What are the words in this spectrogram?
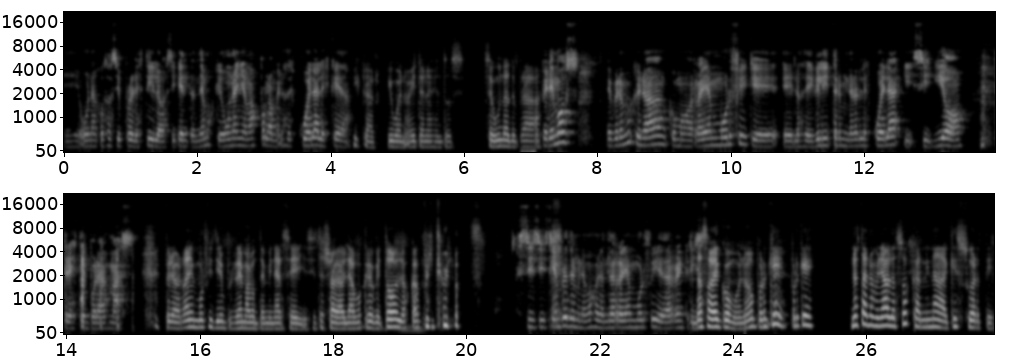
eh, una cosa así por el estilo. Así que entendemos que un año más por lo menos de escuela les queda. Y claro, y bueno, ahí tenés entonces. Segunda temporada. Esperemos, esperemos que no hagan como Ryan Murphy, que eh, los de Glee terminaron la escuela y siguió tres temporadas más. Pero Ryan Murphy tiene un problema con terminar series. Esto ya lo hablamos, creo que todos los capítulos. Sí, sí, siempre terminamos hablando de Ryan Murphy y de Darren Criss. Ya sabe cómo, ¿no? ¿Por qué? ¿Por qué? No está nominado a los Oscars ni nada, qué suerte.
